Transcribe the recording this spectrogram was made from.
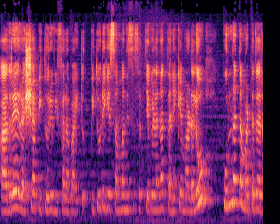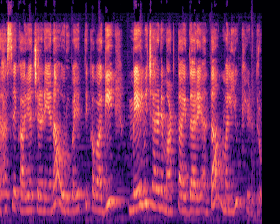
ಆದರೆ ರಷ್ಯಾ ಪಿತೂರಿ ವಿಫಲವಾಯಿತು. ಪಿತೂರಿಗೆ ಸಂಬಂಧಿಸಿದ ಸತ್ಯಗಳನ್ನು ತನಿಖೆ ಮಾಡಲು ಉನ್ನತ ಮಟ್ಟದ ರಹಸ್ಯ ಕಾರ್ಯಾಚರಣೆಯನ್ನು ಅವರು ವೈಯಕ್ತಿಕವಾಗಿ ಮೇಲ್ವಿಚಾರಣೆ ಮಾಡ್ತಾ ಇದ್ದಾರೆ ಅಂತ ಮಲಿಯುಕ್ ಹೇಳಿದ್ರು.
